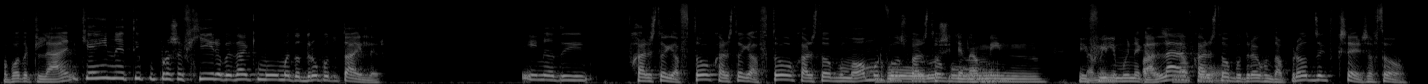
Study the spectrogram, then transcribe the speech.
οπότε Klein και είναι τύπου προσευχή ρε παιδάκι μου με τον τρόπο του Tyler είναι ότι ευχαριστώ για αυτό, ευχαριστώ για αυτό, ευχαριστώ που είμαι όμορφος, ευχαριστώ που. Και να μην. Οι να φίλοι μου είναι καλά, ευχαριστώ που τρέχουν τα project, ξέρεις αυτό.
